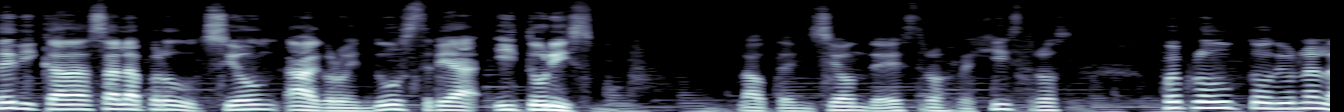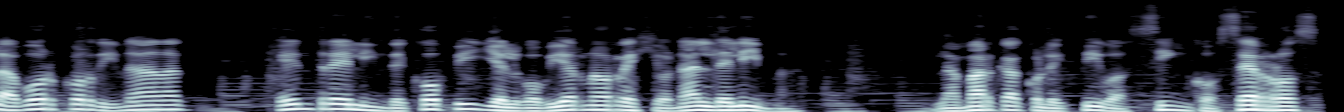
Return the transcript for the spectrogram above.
dedicadas a la producción, agroindustria y turismo. La obtención de estos registros fue producto de una labor coordinada entre el Indecopi y el gobierno regional de Lima. La marca colectiva Cinco Cerros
